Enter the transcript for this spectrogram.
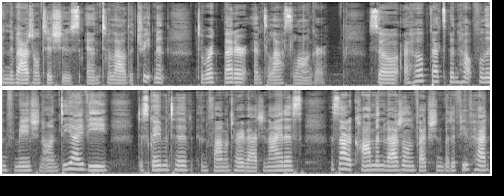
in the vaginal tissues and to allow the treatment to work better and to last longer. So I hope that's been helpful information on DIV, desquamative inflammatory vaginitis. It's not a common vaginal infection, but if you've had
